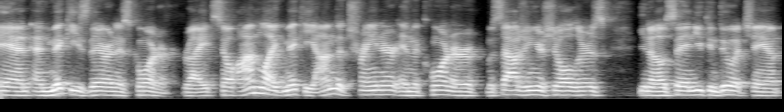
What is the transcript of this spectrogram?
And, and Mickey's there in his corner, right? So I'm like Mickey, I'm the trainer in the corner, massaging your shoulders, you know, saying you can do it, champ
